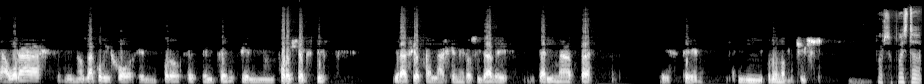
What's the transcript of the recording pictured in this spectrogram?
ahora eh, nos da cobijo el foro, el, el, foro Shakespeare gracias a la generosidad de Karima Apta este, y Bruno Michis. Por supuesto,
